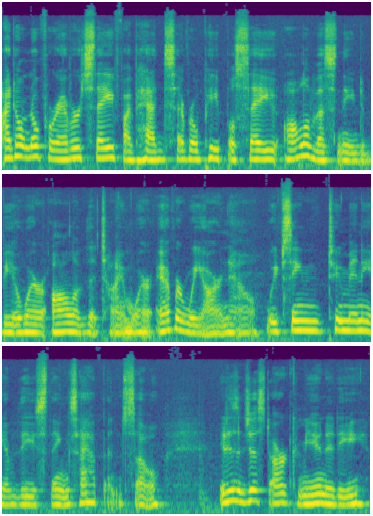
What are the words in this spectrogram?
I don't know if we're ever safe. I've had several people say all of us need to be aware all of the time, wherever we are now. We've seen too many of these things happen. So it isn't just our community.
